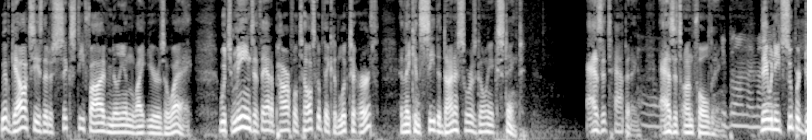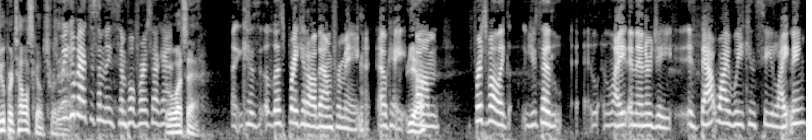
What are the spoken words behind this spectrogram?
We have galaxies that are 65 million light years away, which means if they had a powerful telescope, they could look to Earth and they can see the dinosaurs going extinct as it's happening, as it's unfolding. Oh. You're my mind. They would need super duper telescopes for Can that. Can we go back to something simple for a second? Well, what's that? Because let's break it all down for me. Okay. Yeah. Um, first of all, like you said, light and energy. Is that why we can see lightning?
